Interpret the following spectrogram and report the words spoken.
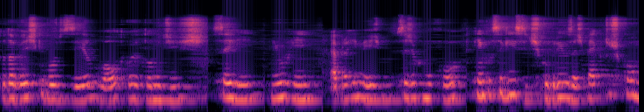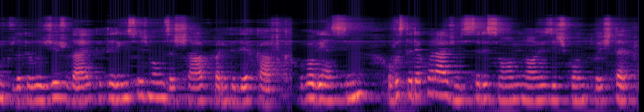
Toda vez que vou dizê-lo, o autocorretor me diz: Você ri, e o ri é para rir mesmo, seja como for. Quem conseguisse descobrir os aspectos cômicos da teologia judaica teria em suas mãos a chave para entender Kafka. Houve alguém assim? Ou você teria coragem de ser esse homem nós e te conto a Steppe?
